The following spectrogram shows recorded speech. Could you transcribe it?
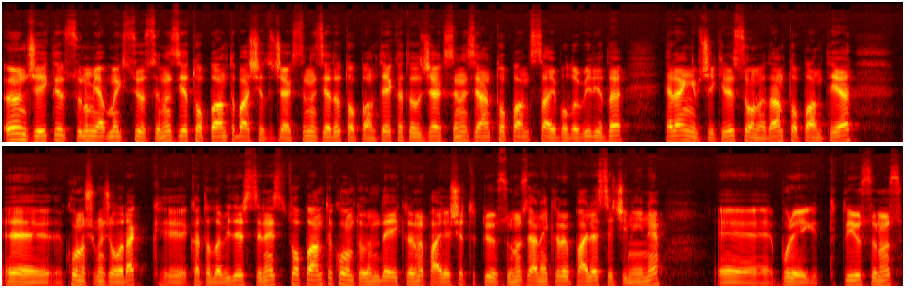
Öncelikle sunum yapmak istiyorsanız ya toplantı başlatacaksınız ya da toplantıya katılacaksınız. Yani toplantı sahibi olabilir ya da herhangi bir şekilde sonradan toplantıya e, konuşmacı olarak e, katılabilirsiniz. Toplantı kontrolünde ekranı paylaşa tıklıyorsunuz. Yani ekranı paylaş seçeneğine e, buraya tıklıyorsunuz.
